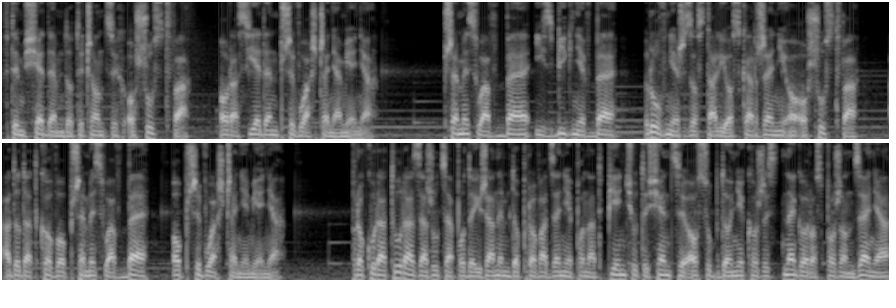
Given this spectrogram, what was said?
w tym 7 dotyczących oszustwa oraz jeden przywłaszczenia mienia. Przemysław B. i Zbigniew B. również zostali oskarżeni o oszustwa, a dodatkowo Przemysław B. o przywłaszczenie mienia. Prokuratura zarzuca podejrzanym doprowadzenie ponad 5 tysięcy osób do niekorzystnego rozporządzenia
